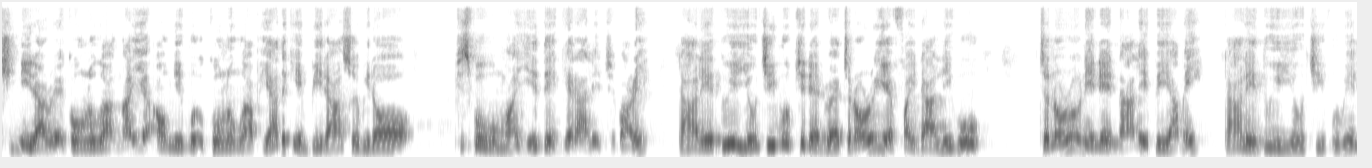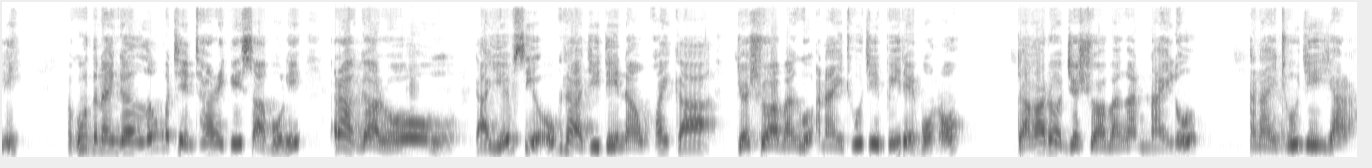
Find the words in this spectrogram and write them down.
ရှိနေတာတွေအကုန်လုံးကငါရဲ့အောင်မြင်မှုအကုန်လုံးကဖျားသခင်ပေးတာဆိုပြီးတော့ Facebook ပေါ်မှာရေးတင်ခဲ့တာလေးဖြစ်ပါတယ် ဒါလေသူရဲ့ယုံကြည်မှုဖြစ်တဲ့အတွက်ကျွန်တော်တို့ရဲ့ fighter လေးကိုကျွန်တော်တို့အနေနဲ့နားလေပေးရမယ်ဒါလေသူရဲ့ယုံကြည်မှုပဲလေအခုတနိုင်ငံလုံးမထင်ထားတဲ့ကိစ္စပေါ့လေအဲ့ဒါကတော့ဒါ UFC ဥက္ကဋ္ဌကြီးဒေနာဝိုက်ကဂျော်ရှွာဘန်ကိုအနိုင်ထိုးခြင်းပေးတယ်ပေါ့နော်ဒါကတော့ဂျော်ရှွာဘန်ကနိုင်လို့အနိုင်ထိုးခြင်းရတာ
